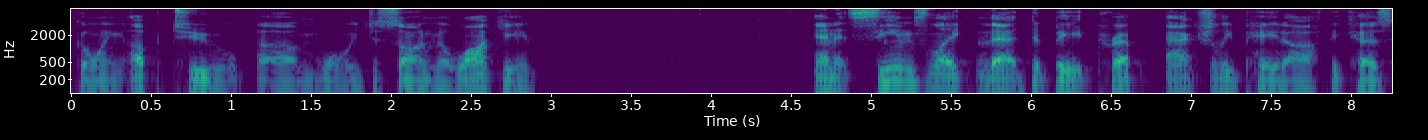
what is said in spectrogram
going up to um, what we just saw in Milwaukee. And it seems like that debate prep actually paid off because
